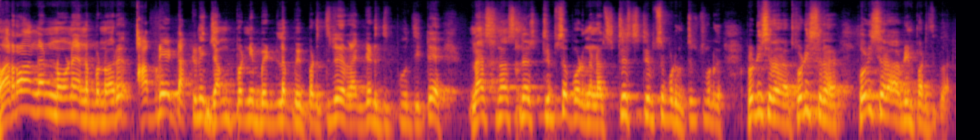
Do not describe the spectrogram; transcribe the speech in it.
வர்றாங்கன்னு என்ன பண்ணுவார்? அப்படியே டக்குன்னு ஜம்ப் பண்ணி பெட்டில் போய் படுத்துட்டு ரக் எடுத்துட்டு பூத்திட்டு நர்ஸ் நர்ஸ் நர்ஸ் ட்ரிப்ஸை போடுங்க நர்ஸ் ட்ரிப்ஸ் ட்ரிப்ஸை போடுங்க ஸ்ட்ரிப்ஸ் போடுங்க. ப்ரொடியூசரா ப்ரொடியூசரா ப்ரொடியூசரா அப்படின்னு படுத்துக்குவார்.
